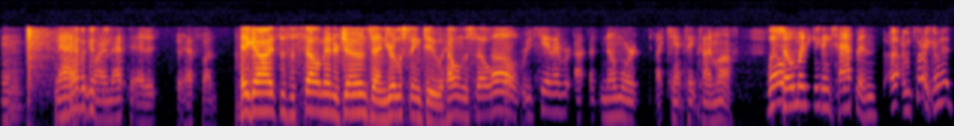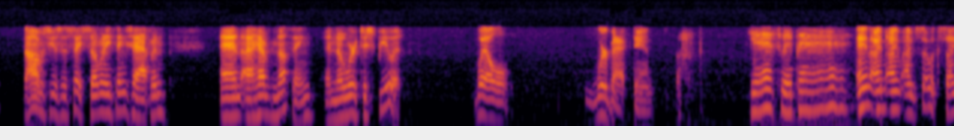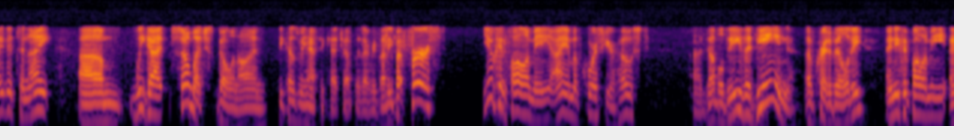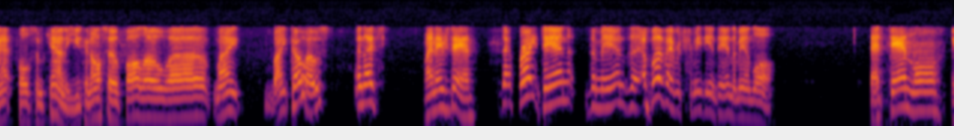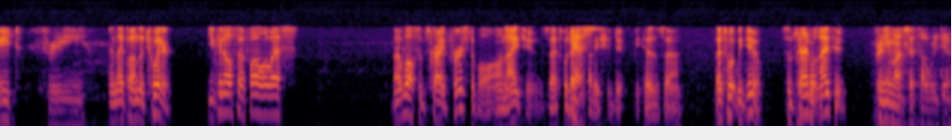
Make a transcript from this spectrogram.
Now Have a good- find that to edit. So have fun. Hey guys, this is Salamander Jones, and you're listening to Hell in the Cell. Oh, you can't ever. Uh, uh, no more. I can't take time off. Well, so many things happen. Uh, I'm sorry. Go ahead. I was just gonna say, so many things happen, and I have nothing and nowhere to spew it. Well, we're back, Dan, Yes, we're back. and I'm I'm I'm so excited tonight. Um, we got so much going on because we have to catch up with everybody. But first, you can follow me. I am, of course, your host, uh, Double D, the Dean of Credibility, and you can follow me at Folsom County. You can also follow uh, my my co-host, and that's My name's Dan. that's right, Dan, the man, the above average comedian, Dan the Man Law, That's Dan Law eight three. and that's on the Twitter. You can also follow us. Uh, well, subscribe first of all on iTunes. That's what Yes. everybody should do because uh, that's what we do. Subscribe on iTunes. Pretty much, that's all we do.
